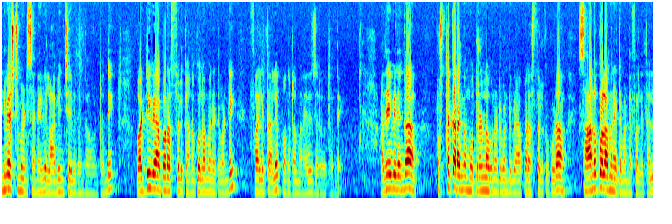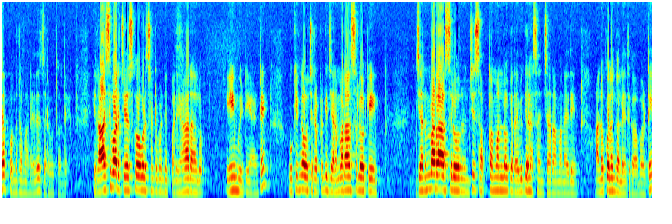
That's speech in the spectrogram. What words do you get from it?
ఇన్వెస్ట్మెంట్స్ అనేవి లాభించే విధంగా ఉంటుంది. వడ్డీ వ్యాపారస్తులకి అనుకూలమైనటువంటి ఫలితాలే పొందడం అనేది జరుగుతుంది. అదేవిధంగా పుస్తక రంగ ముద్రణలో ఉన్నటువంటి వ్యాపారస్తులకు కూడా సానుకూలమైనటువంటి ఫలితాలే పొందడం అనేది జరుగుతుంది. ఈ రాశి వారు చేసుకోవలసినటువంటి పరిహారాలు ఏమిటి అంటే ముఖ్యంగా వచ్చినప్పటికీ జన్మరాశిలోకి జన్మరాశిలో నుంచి సప్తమంలోకి రవిగ్రహ సంచారం అనేది అనుకూలంగా లేదు కాబట్టి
